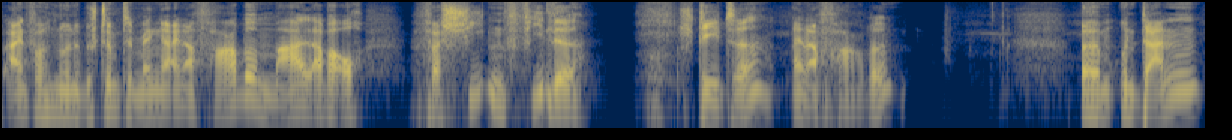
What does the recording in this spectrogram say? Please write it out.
einfach nur eine bestimmte Menge einer Farbe, mal aber auch verschieden viele Städte einer Farbe. Ähm, und dann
